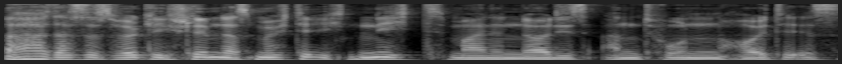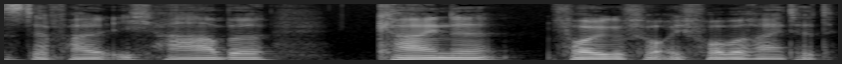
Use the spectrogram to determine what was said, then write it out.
Ah, das ist wirklich schlimm, das möchte ich nicht meinen Nerdies antun. Heute ist es der Fall, ich habe keine Folge für euch vorbereitet.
